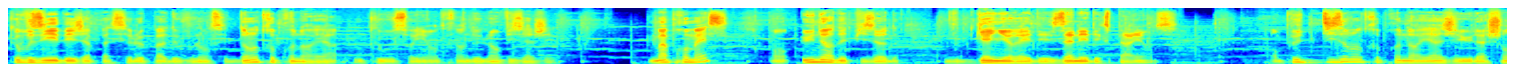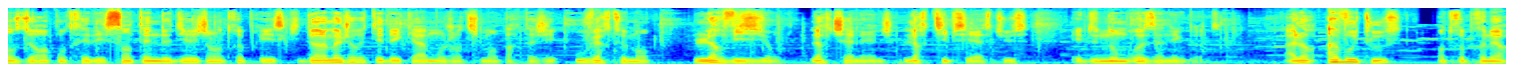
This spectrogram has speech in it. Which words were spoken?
que vous ayez déjà passé le pas de vous lancer dans l'entrepreneuriat ou que vous soyez en train de l'envisager. Ma promesse, en une heure d'épisode, vous gagnerez des années d'expérience. En plus de 10 ans d'entrepreneuriat, j'ai eu la chance de rencontrer des centaines de dirigeants d'entreprise qui, dans la majorité des cas, m'ont gentiment partagé ouvertement leur vision, leurs challenges, leurs tips et astuces et de nombreuses anecdotes. Alors à vous tous, entrepreneurs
